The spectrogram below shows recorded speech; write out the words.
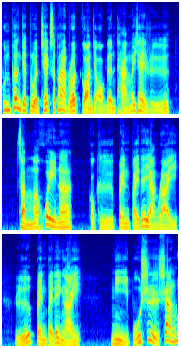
คุณเพิ่งจะตรวจเช็คสภาพรถก่อนจะออกเดินทางไม่ใช่หรือ怎么会呢ก็คือเป็นไปได้อย่างไร หรือเป็นไปได้ไง你不是上路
